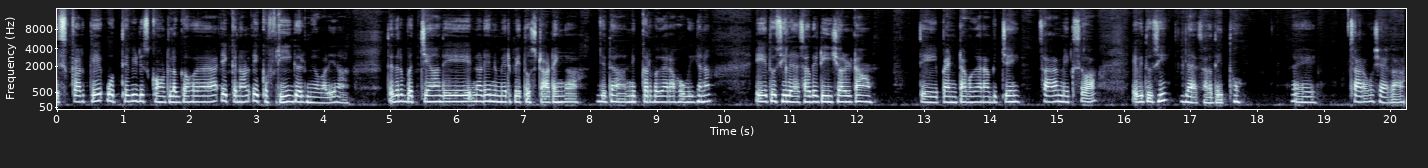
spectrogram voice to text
ਇਸ ਕਰਕੇ ਉੱਥੇ ਵੀ ਡਿਸਕਾਊਂਟ ਲੱਗਾ ਹੋਇਆ ਆ, ਇੱਕ ਨਾਲ ਇੱਕ ਫ੍ਰੀ ਗਰਮੀਆਂ ਵਾਲੇ ਨਾਲ। ਤੇ ਇਧਰ ਬੱਚਿਆਂ ਦੇ 99 ਰੁਪਏ ਤੋਂ ਸਟਾਰਟਿੰਗ ਆ, ਜਿੱਦਾਂ ਨਿੱਕਰ ਵਗੈਰਾ ਹੋ ਗਈ ਹੈ ਨਾ ਇਹ ਤੁਸੀਂ ਲੈ ਸਕਦੇ ਟੀ-ਸ਼ਰਟਾਂ ਤੇ ਪੈਂਟਾਂ ਵਗੈਰਾ ਵਿੱਚ ਹੀ, ਸਾਰਾ ਮਿਕਸ ਆ। ਇਹ ਵੀ ਤੁਸੀਂ ਲੈ ਸਕਦੇ ਇੱਥੋਂ। ਇਹ ਸਾਰਾ ਕੁਝ ਹੈਗਾ,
